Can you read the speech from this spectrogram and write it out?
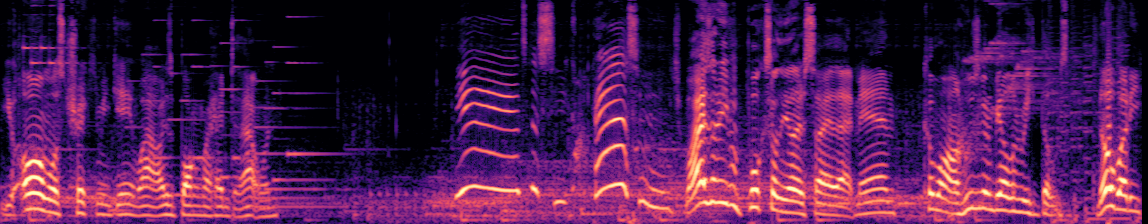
You almost tricked me, game. Wow, I just bonked my head into that one. Yeah, it's a secret passage. Why is there even books on the other side of that, man? Come on, who's gonna be able to read those? Nobody.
